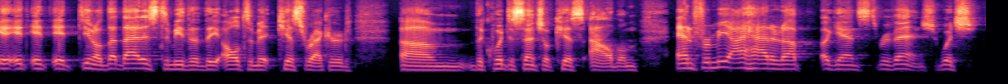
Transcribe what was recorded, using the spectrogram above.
it, it it you know that that is to me the the ultimate Kiss record, um, the quintessential Kiss album. And for me, I had it up against Revenge, which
